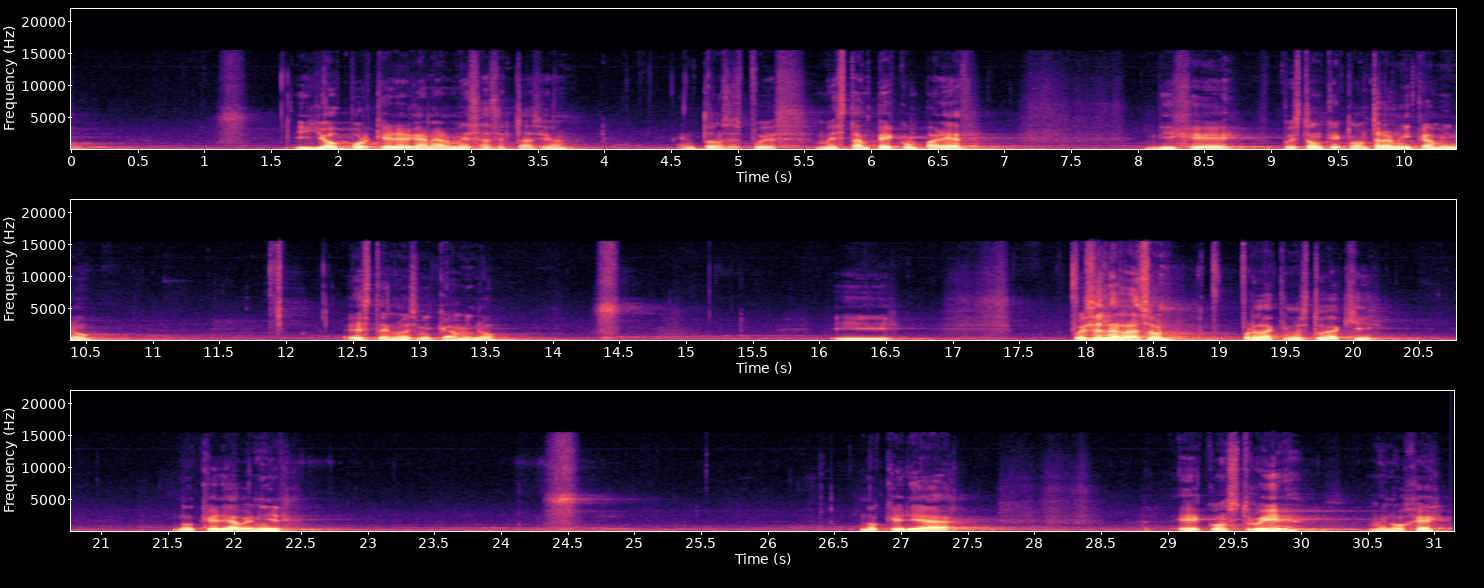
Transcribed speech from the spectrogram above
y yo por querer ganarme esa aceptación. Entonces pues me estampé con pared dije, pues tengo que encontrar mi camino. Este no es mi camino. Y pues es la razón por la que no estuve aquí. No quería venir. No quería eh, construir. Me enojé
